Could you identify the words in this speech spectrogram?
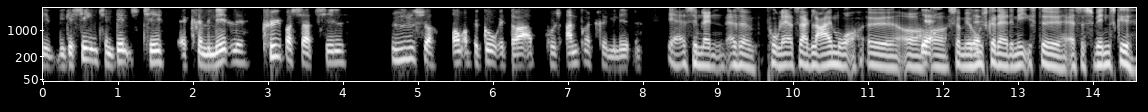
det, vi kan se en tendens til, at kriminelle køber sig til ydelser om at begå et drab hos andre kriminelle. Ja, simpelthen, altså populært sagt legemor, øh, og, ja. og som jeg ja. husker, der er det mest øh, altså svenske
